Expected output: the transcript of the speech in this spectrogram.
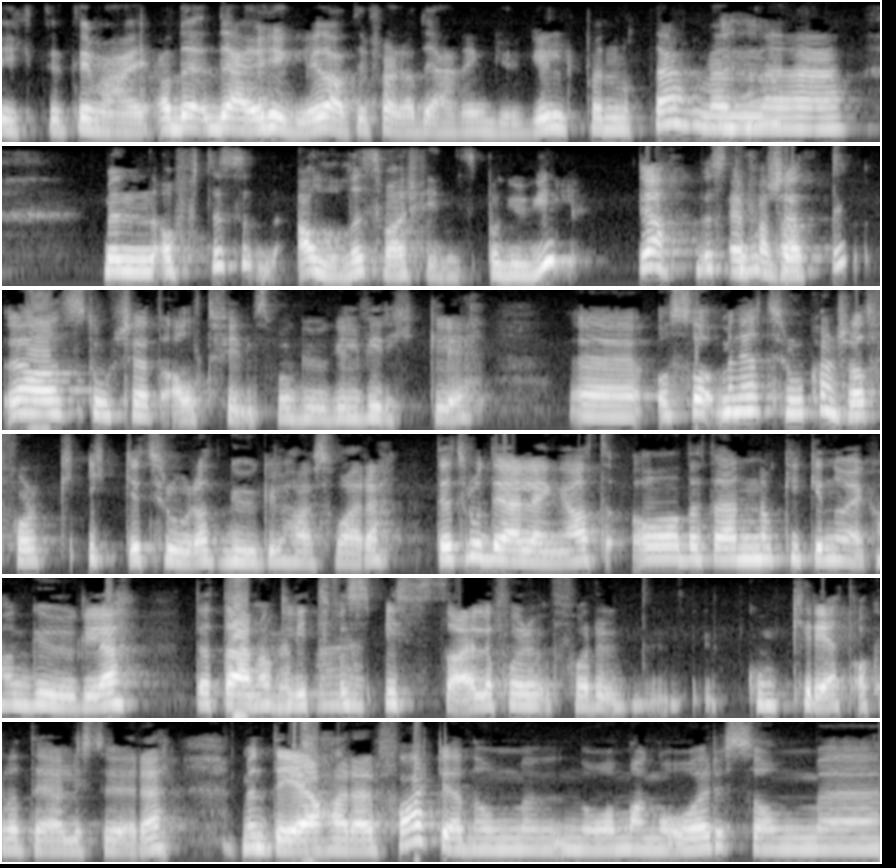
gikk du til meg? Og det, det er jo hyggelig da, at de føler at jeg er en Google, på en måte. Men, eh, men ofte så, alle svar finnes på Google. Ja, det Det stort, sett, ja, stort sett alt finnes på Google, virkelig. Uh, også, men jeg tror kanskje at folk ikke tror at Google har svaret. Det trodde jeg lenge, at å, dette er nok ikke noe jeg kan google. Dette er nok litt for spissa eller for, for konkret, akkurat det jeg har lyst til å gjøre. Men det jeg har erfart gjennom nå mange år som eh,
